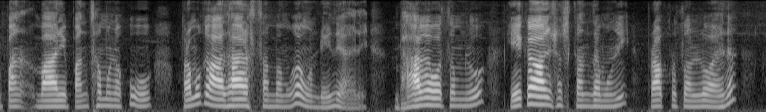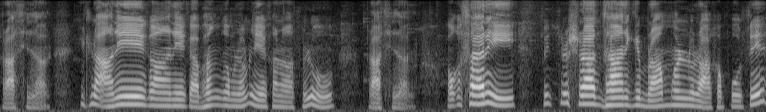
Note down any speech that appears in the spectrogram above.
పం వారి పంథమునకు ప్రముఖ ఆధార స్తంభముగా ఉండేది ఆయన. భాగవతంలో ఏకాదశ స్కందముని ప్రాకృతంలో ఆయన రాసినారు. ఇట్లా అనేక అనేక అభంగములను ఏకనాథులు రాసినారు. ఒకసారి పితృశ్రాద్ధానికి బ్రాహ్మణులు రాకపోతే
